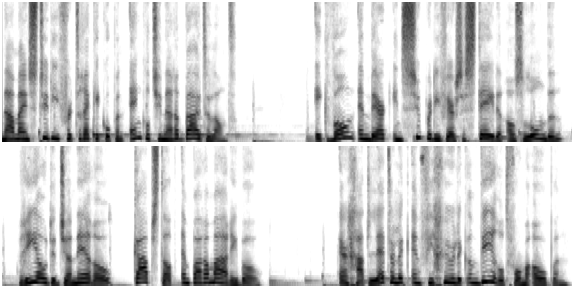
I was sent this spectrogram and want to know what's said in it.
Na mijn studie vertrek ik op een enkeltje naar het buitenland. Ik woon en werk in superdiverse steden als Londen, Rio de Janeiro, Kaapstad en Paramaribo. Er gaat letterlijk en figuurlijk een wereld voor me open.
